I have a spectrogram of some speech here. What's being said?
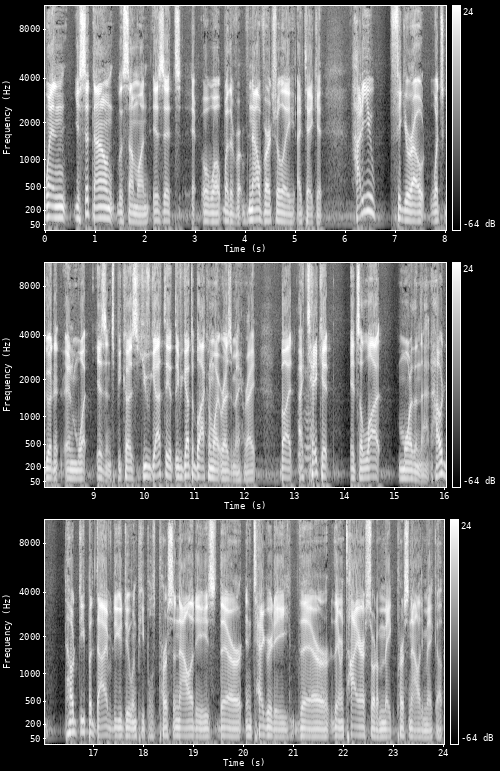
when you sit down with someone, is it well whether now virtually? I take it. How do you figure out what's good and what isn't? Because you've got the you've got the black and white resume, right? But I mm-hmm. take it it's a lot more than that. How how deep a dive do you do in people's personalities, their integrity, their their entire sort of make personality makeup?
